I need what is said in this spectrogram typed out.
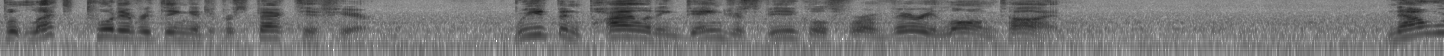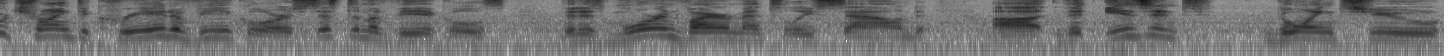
But let's put everything into perspective here. We've been piloting dangerous vehicles for a very long time. Now we're trying to create a vehicle or a system of vehicles that is more environmentally sound, uh, that isn't going to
